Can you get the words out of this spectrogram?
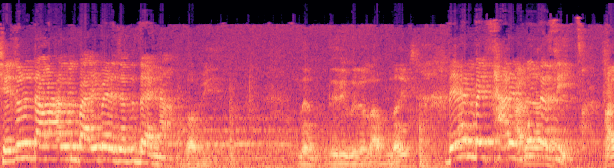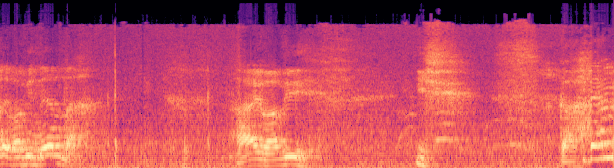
সেই জন্য তো আমার বাড়ি যেতে দেয় না। ভাবি দেরি করে লাভ নাই। দেখেন ভাই বলতেছি আরে ভাবি নেন না। হাই ভাবি ইস দেখেন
